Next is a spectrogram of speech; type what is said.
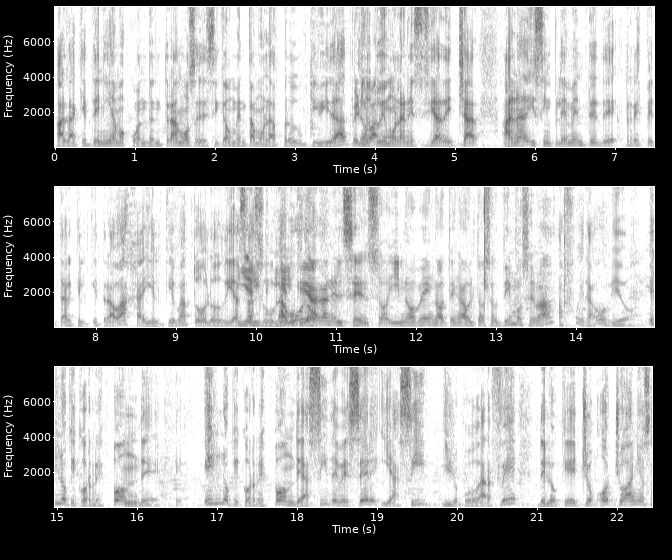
a la que teníamos cuando entramos, es decir, que aumentamos la productividad Pero y no va- tuvimos la necesidad de echar a nadie, simplemente de respetar que el que trabaja y el que va todos los días Y a el, su y el laburo, que hagan el censo y no venga o tenga altos autismo, ¿se va? afuera, obvio. Es lo que corresponde. Es lo que corresponde, así debe ser y así, y yo puedo dar fe de lo que he hecho ocho años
